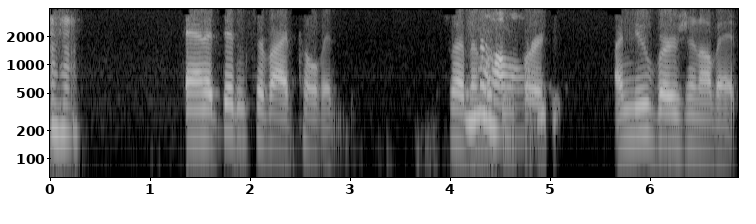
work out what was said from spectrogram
Mm-hmm. and it didn't survive COVID. So I've been No. looking for a, a new version of it.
